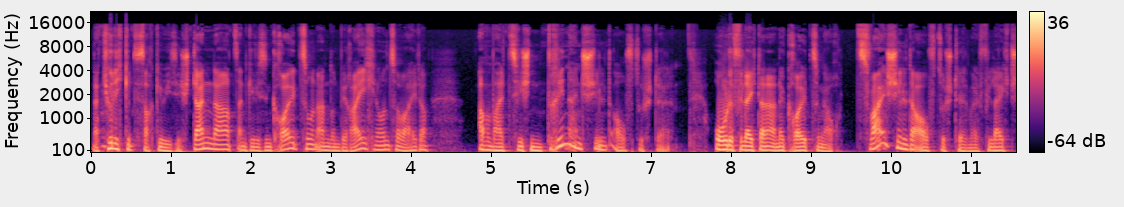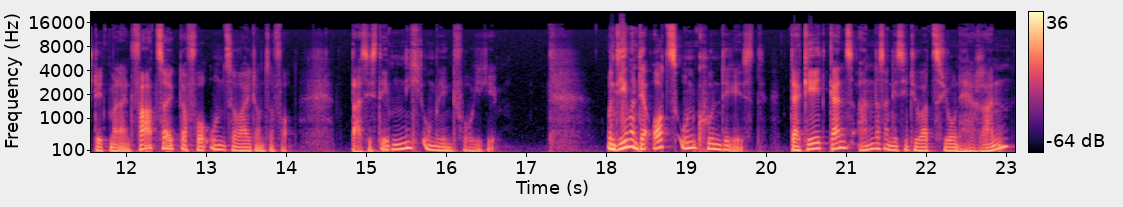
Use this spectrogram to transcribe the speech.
Natürlich gibt es auch gewisse Standards an gewissen Kreuzungen, anderen Bereichen und so weiter. Aber mal zwischendrin ein Schild aufzustellen oder vielleicht an einer Kreuzung auch zwei Schilder aufzustellen, weil vielleicht steht mal ein Fahrzeug davor und so weiter und so fort. Das ist eben nicht unbedingt vorgegeben. Und jemand, der ortsunkundig ist, der geht ganz anders an die Situation heran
